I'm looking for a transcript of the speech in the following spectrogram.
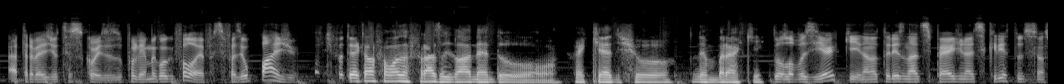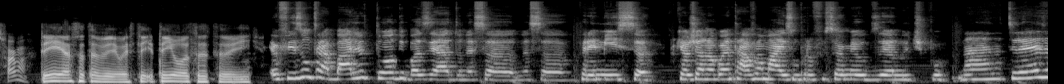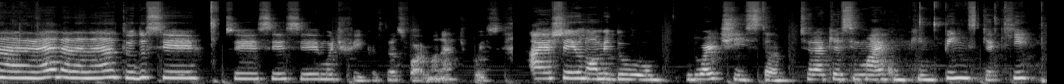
através de outras coisas. O problema, igual que falou, é você fazer o plágio. Tipo, tem aquela famosa frase lá, né, do... Como é que é? Deixa eu lembrar aqui. Do Lavoisier, que na natureza nada se perde, nada se cria, tudo se transforma. Tem essa também, mas tem, tem outra também. Eu fiz um trabalho todo baseado nessa, nessa premissa. Porque eu já não aguentava mais um professor meu dizendo, tipo, na natureza, né, né, né, tudo se, se, se, se modifica, se transforma, né? Tipo isso. Aí achei o nome do, do artista. Será que é esse Michael Kempinski aqui?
